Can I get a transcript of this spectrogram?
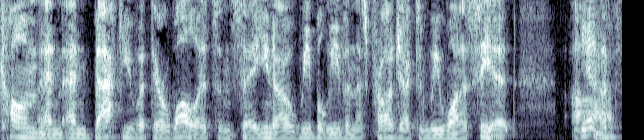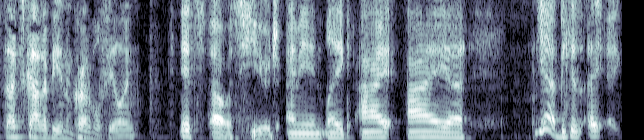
come and, and back you with their wallets and say, you know, we believe in this project and we want to see it. Um, Yeah. That's, that's gotta be an incredible feeling. It's oh, it's huge. I mean, like I I uh, yeah, because I I-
